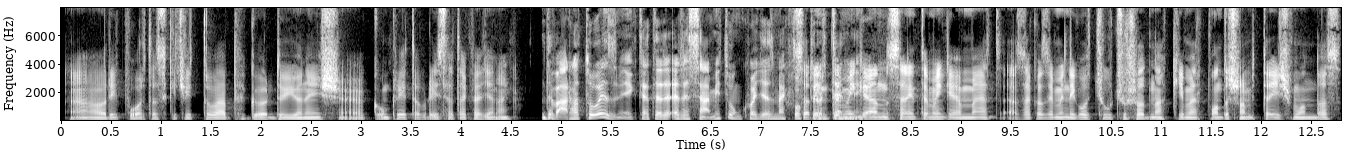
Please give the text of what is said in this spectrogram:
a report az kicsit tovább gördüljön, és konkrétabb részletek legyenek. De várható ez még? Tehát erre számítunk, hogy ez meg fog szerintem történni? igen, szerintem igen, mert ezek azért mindig ott csúcsosodnak ki, mert pontosan, amit te is mondasz,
